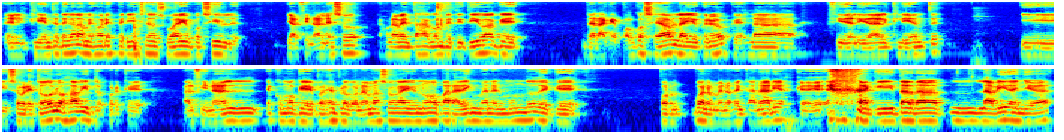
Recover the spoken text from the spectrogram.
el, cliente tenga la mejor experiencia de usuario posible. Y al final eso es una ventaja competitiva que, de la que poco se habla, yo creo, que es la fidelidad del cliente y sobre todo los hábitos, porque al final es como que, por ejemplo, con Amazon hay un nuevo paradigma en el mundo de que, por, bueno, menos en Canarias, que aquí tarda la vida en llegar,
